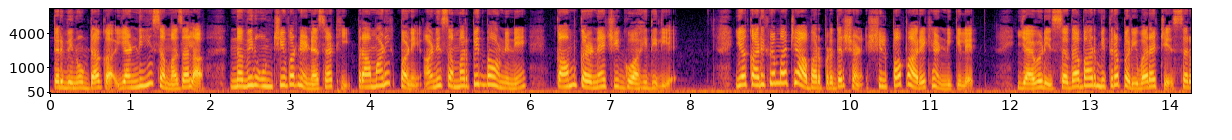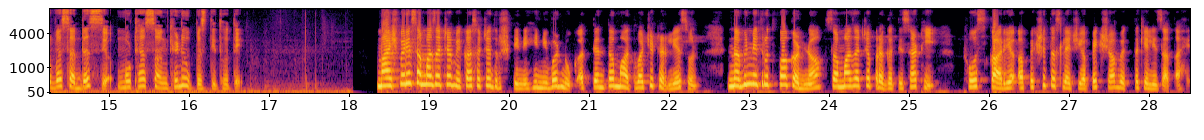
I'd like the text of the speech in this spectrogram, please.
तर विनोद डागा यांनीही समाजाला नवीन उंचीवर नेण्यासाठी प्रामाणिकपणे आणि समर्पित भावनेने काम करण्याची ग्वाही दिली आहे या कार्यक्रमाचे आभार प्रदर्शन शिल्पा पारेख यांनी केलेत. यावेळी सदाभार मित्र परिवाराचे सर्व सदस्य मोठ्या संख्येने उपस्थित होते. माहेश्वरी समाजाच्या विकासाच्या दृष्टीने ही निवडणूक अत्यंत महत्वाची ठरली असून नवीन नेतृत्वाकडनं समाजाच्या प्रगतीसाठी ठोस कार्य अपेक्षित असल्याची अपेक्षा व्यक्त केली जात आहे.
